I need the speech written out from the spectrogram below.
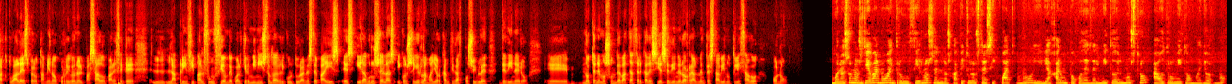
actuales, pero también ha ocurrido en el pasado. Parece que la principal función de cualquier ministro de Agricultura en este país es ir a Bruselas y conseguir la mayor cantidad posible de dinero. Eh, no tenemos un debate acerca de si ese dinero realmente está bien utilizado o no. Bueno, eso nos lleva ¿no? a introducirnos en los capítulos 3 y 4 ¿no? y viajar un poco desde el mito del monstruo a otro mito mayor. ¿no?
